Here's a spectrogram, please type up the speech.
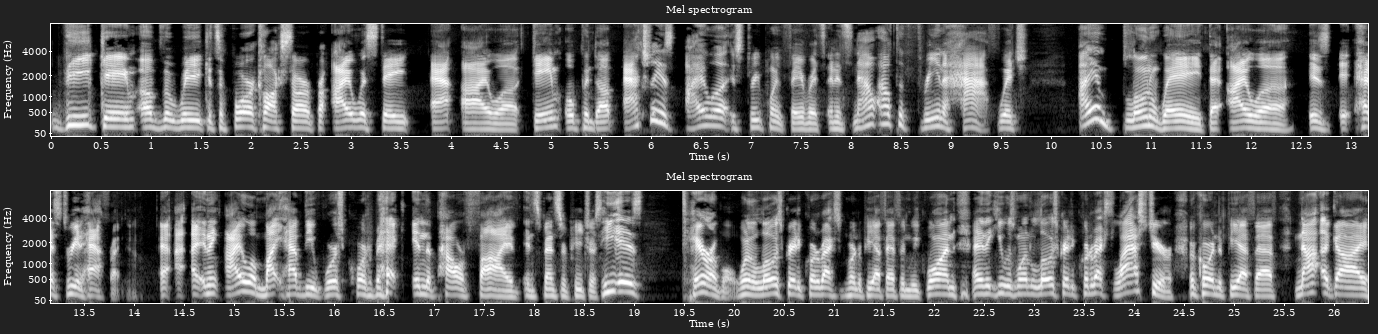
The game of the week. It's a four o'clock start for Iowa State at Iowa. Game opened up actually as Iowa is three point favorites, and it's now out to three and a half, which I am blown away that Iowa is it has three and a half right now. I, think Iowa might have the worst quarterback in the Power Five in Spencer Petras. He is terrible. One of the lowest graded quarterbacks according to PFF in week one. And I think he was one of the lowest graded quarterbacks last year, according to PFF. Not a guy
